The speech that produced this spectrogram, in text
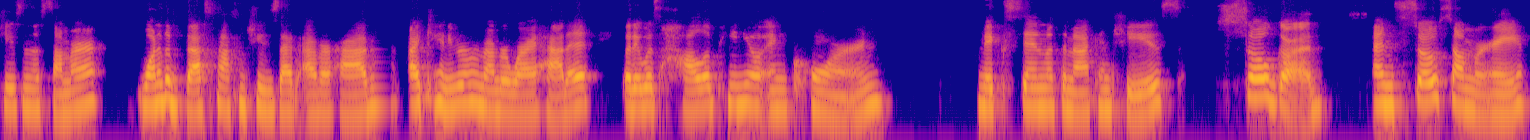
cheese in the summer, one of the best mac and cheeses I've ever had, I can't even remember where I had it, but it was jalapeno and corn mixed in with the mac and cheese. So good and so summery.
